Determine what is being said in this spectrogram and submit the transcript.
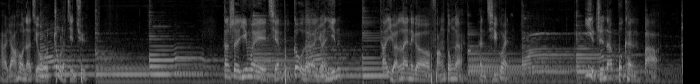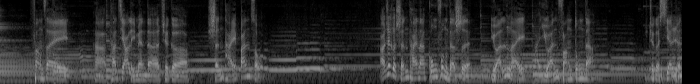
啊，然后呢就住了进去。但是因为钱不够的原因，他原来那个房东啊很奇怪，一直呢不肯把放在啊他家里面的这个神台搬走，而这个神台呢供奉的是原来啊原房东的。这个仙人，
